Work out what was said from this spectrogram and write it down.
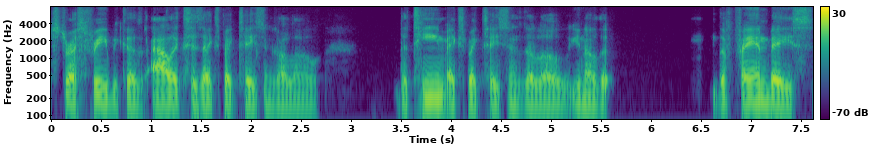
stress free because Alex's expectations are low, the team expectations are low. You know the the fan base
